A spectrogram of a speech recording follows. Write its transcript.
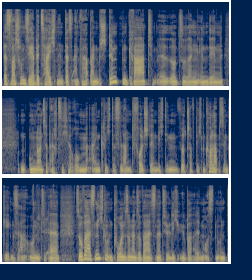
das war schon sehr bezeichnend, dass einfach ab einem bestimmten Grad äh, sozusagen in den um 1980 herum eigentlich das Land vollständig den wirtschaftlichen Kollaps entgegensah. Und äh, so war es nicht nur in Polen, sondern so war es natürlich überall im Osten. Und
